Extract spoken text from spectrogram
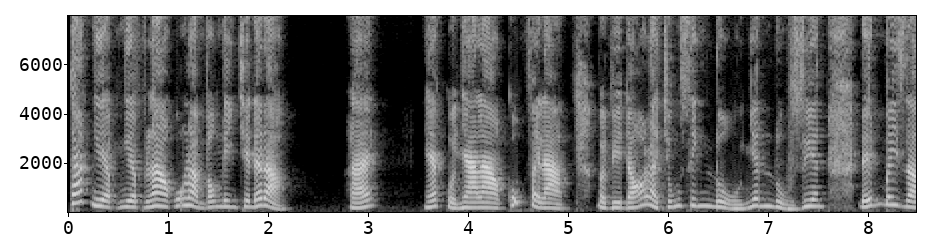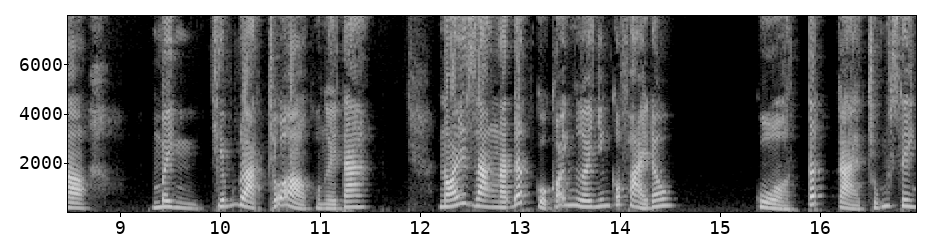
Các nghiệp nghiệp nào cũng làm vong linh trên đất ở đấy. Nhé, của nhà nào cũng phải làm. Bởi vì đó là chúng sinh đủ nhân, đủ duyên. Đến bây giờ, mình chiếm đoạt chỗ ở của người ta. Nói rằng là đất của cõi người nhưng có phải đâu? Của tất cả chúng sinh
